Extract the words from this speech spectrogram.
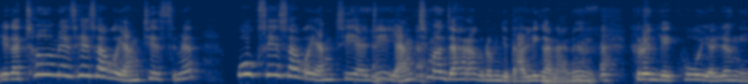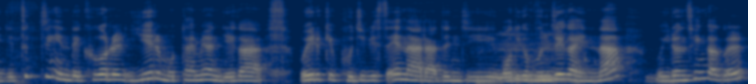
얘가 처음에 세수하고 양치했으면 꼭 세수하고 양치해야지 양치 먼저 하라 그러면 이제 난리가 나는 그런 게그 연령의 이제 특징인데 그거를 이해를 못하면 얘가 뭐 이렇게 고집이 세나라든지 뭐 어디가 음. 문제가 있나 뭐 이런 생각을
